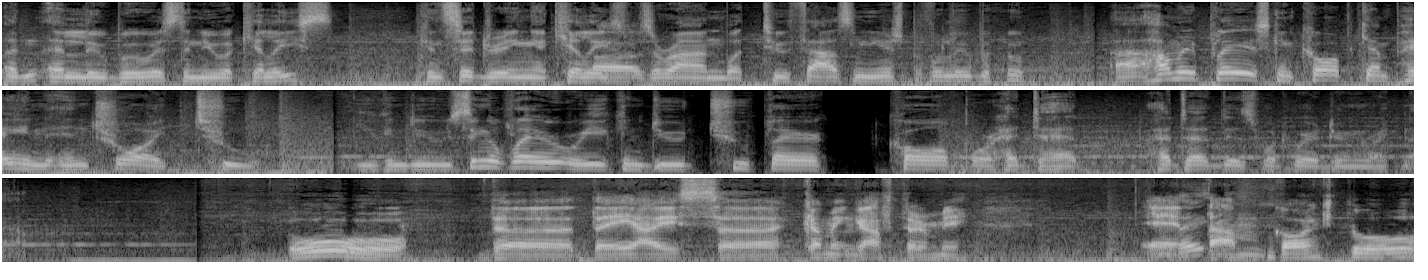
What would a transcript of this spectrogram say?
and, and Lu Bu is the new Achilles, considering Achilles uh, was around what 2,000 years before Lu Bu. Uh, how many players can co-op campaign in Troy? Two. You can do single player or you can do two player co-op or head to head. Head to head is what we're doing right now. Ooh, the the AI is uh, coming after me, and They- I'm going to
